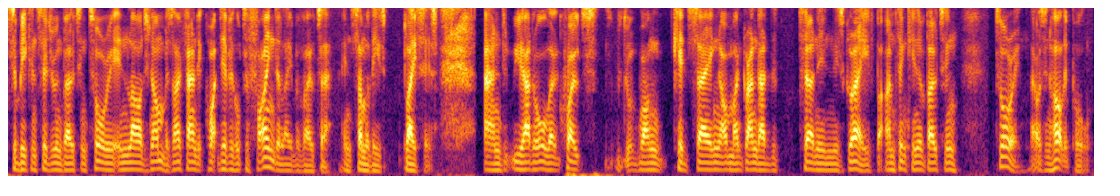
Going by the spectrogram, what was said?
to be considering voting Tory in large numbers. I found it quite difficult to find a Labour voter in some of these places, and you had all the quotes. One kid saying, "Oh, my granddad." turning in his grave, but I'm thinking of voting Tory. That was in Hartlepool.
